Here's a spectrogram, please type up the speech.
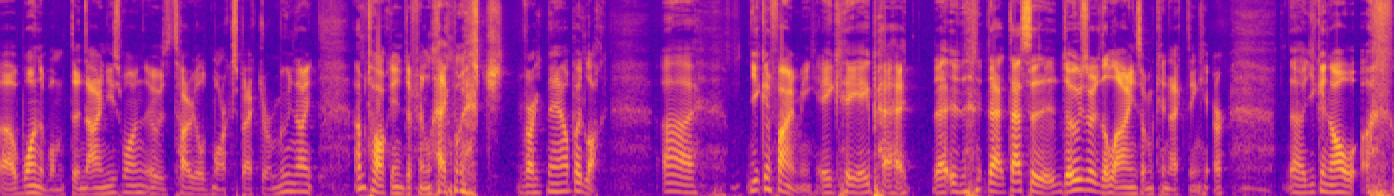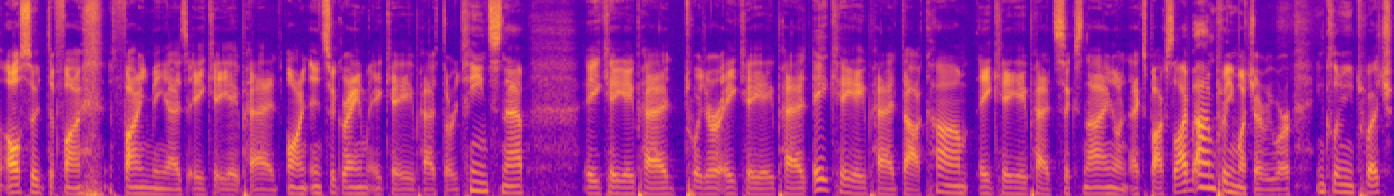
Uh, one of them, the '90s one, it was titled Marc Spector Moon Knight. I'm talking a different language right now, but look, uh, you can find me, aka Pad. That, that that's a, those are the lines I'm connecting here. Uh, you can all also define find me as AKA Pad on Instagram, AKA Pad13, Snap, aka Pad, Twitter, aka Pad, aka Pad.com, aka Pad69 on Xbox Live. I'm pretty much everywhere, including Twitch,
